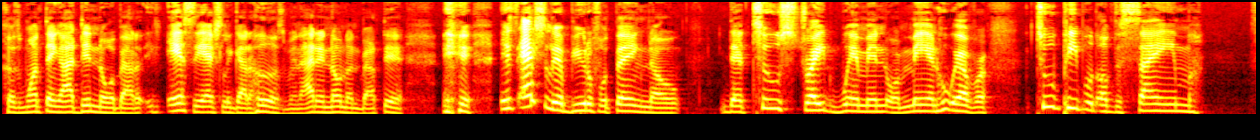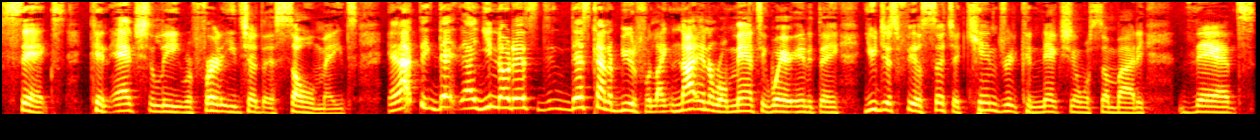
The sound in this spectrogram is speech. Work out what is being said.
because one thing I didn't know about it, Essie actually got a husband. I didn't know nothing about that. it's actually a beautiful thing though that two straight women or men, whoever, two people of the same sex can actually refer to each other as soulmates and i think that uh, you know that's that's kind of beautiful like not in a romantic way or anything you just feel such a kindred connection with somebody that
